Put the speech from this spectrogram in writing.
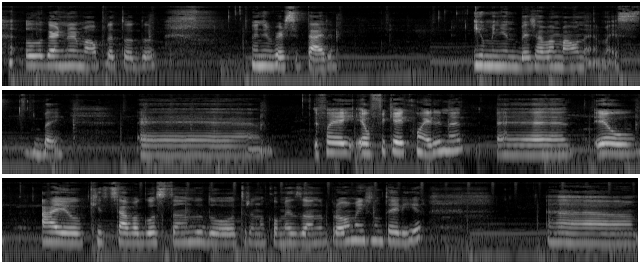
o lugar normal para todo universitário. E o menino beijava mal, né? Mas tudo bem. É... Foi, eu fiquei com ele, né? É, eu, ah, eu que estava gostando do outro no começo do ano, provavelmente não teria. Uh,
